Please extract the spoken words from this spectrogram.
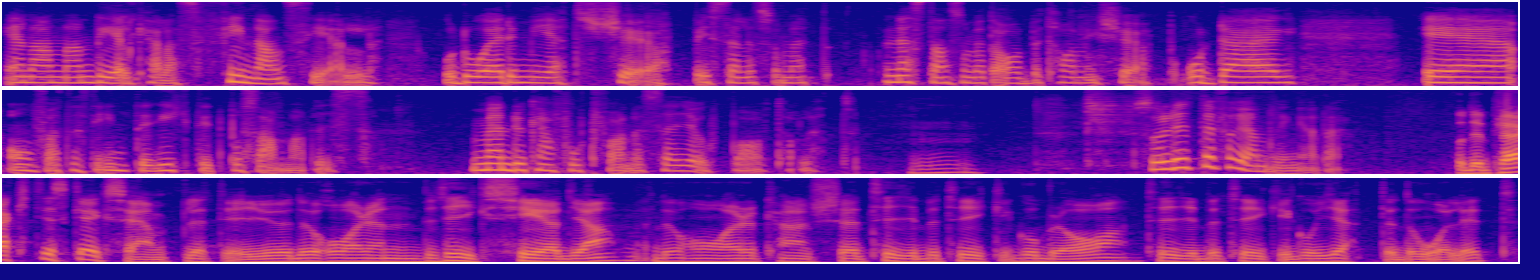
en annan del kallas finansiell och då är det mer ett köp istället som ett, nästan som ett avbetalningsköp och där eh, omfattas det inte riktigt på samma vis. Men du kan fortfarande säga upp avtalet. Mm. Så lite förändringar där. Och det praktiska exemplet är ju, du har en butikskedja, du har kanske tio butiker går bra, tio butiker går jättedåligt.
